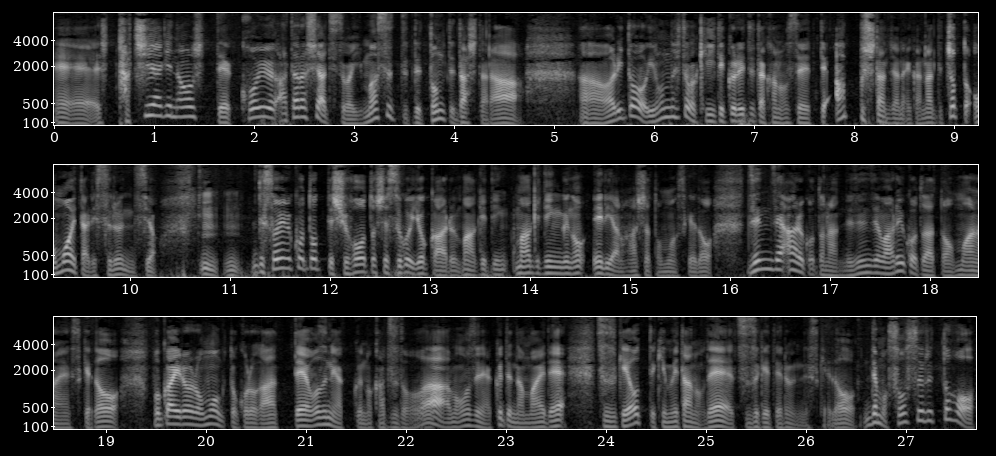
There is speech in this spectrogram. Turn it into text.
えー、立ち上げ直して、こういう新しいアーティストがいますって言って、ドンって出したら、あ割といろんな人が聞いてくれてた可能性ってアップしたんじゃないかなってちょっと思えたりするんですよ。うんうん。で、そういうことって手法としてすごいよくあるマーケティング、マーケティングのエリアの話だと思うんですけど、全然あることなんで全然悪いことだとは思わないですけど、僕はいろいろ思うところがあって、ウォズニャックの活動は、ウォズニャックって名前で続けようって決めたので続けてるんですけど、でもそうすると、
